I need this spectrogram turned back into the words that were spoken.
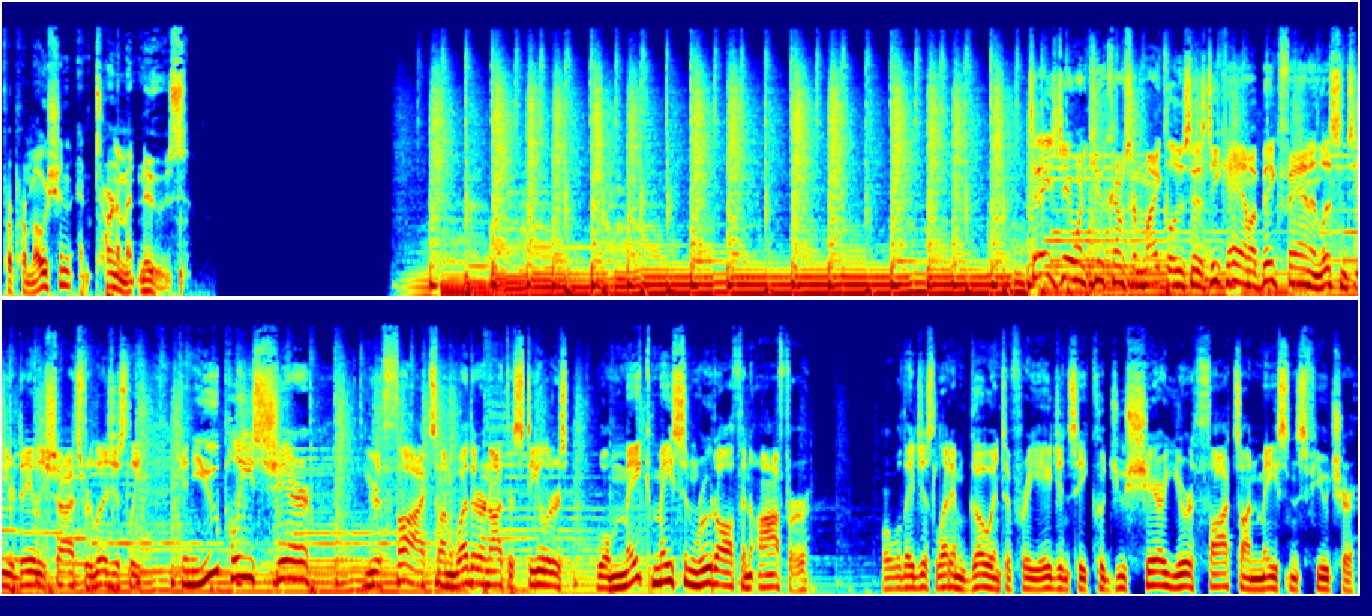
for promotion and tournament news. Today's J1Q comes from Michael who says, DK, I'm a big fan and listen to your daily shots religiously. Can you please share your thoughts on whether or not the Steelers will make Mason Rudolph an offer or will they just let him go into free agency? Could you share your thoughts on Mason's future,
